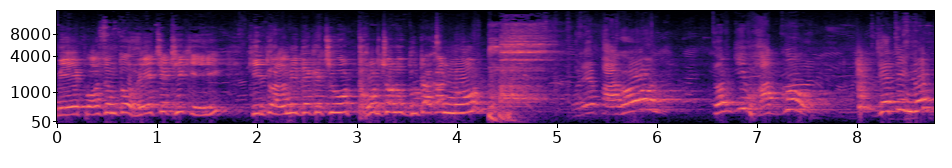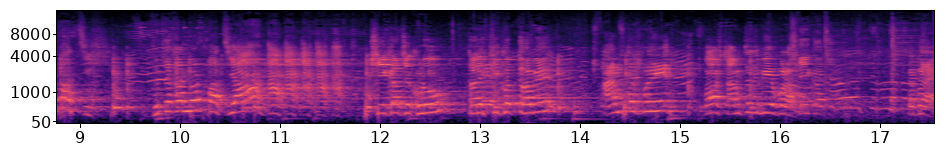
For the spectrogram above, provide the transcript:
মেয়ে পছন্দ হয়েছে ঠিকই কিন্তু আমি দেখেছি ওর ঠোঁট যেন দু টাকার নোট। ওরে পাগল তোর কি ভাগ্য? যে তুই নোট পাচ্ছিস দু টাকার নোট পাচ্ছি? ঠিক আছে খুড়ু তাহলে কি করতে হবে? আমি তো পুরোহিত বস আমি তো বিয়ে পড়া ঠিক আছে। ব্যাপারে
